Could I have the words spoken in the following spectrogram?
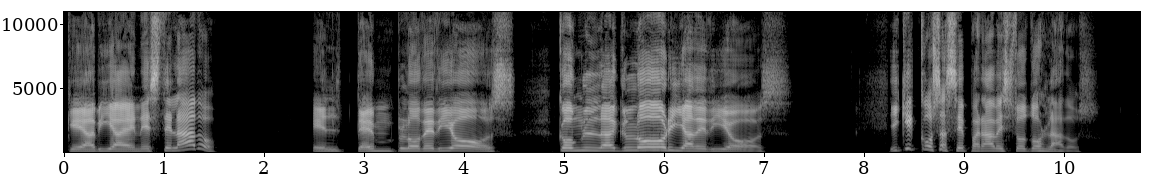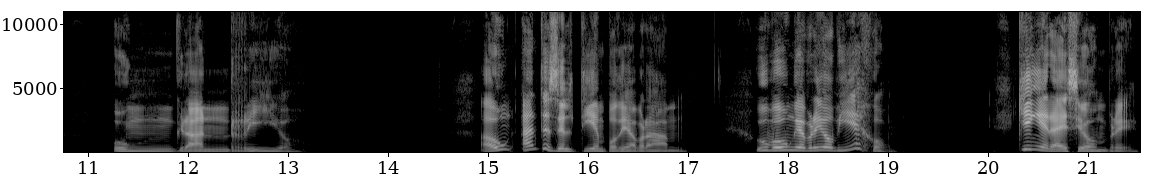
¿qué había en este lado? El templo de Dios, con la gloria de Dios. ¿Y qué cosa separaba estos dos lados? Un gran río. Aún antes del tiempo de Abraham, hubo un hebreo viejo. ¿Quién era ese hombre?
